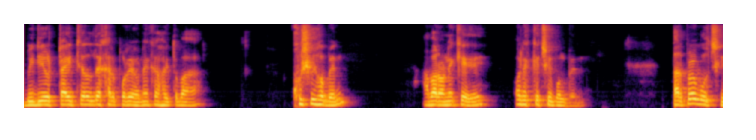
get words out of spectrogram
ভিডিওর টাইটেল দেখার পরে অনেকে হয়তোবা খুশি হবেন, আবার অনেকে অনেক কিছুই বলবেন। তারপরে বলছি,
